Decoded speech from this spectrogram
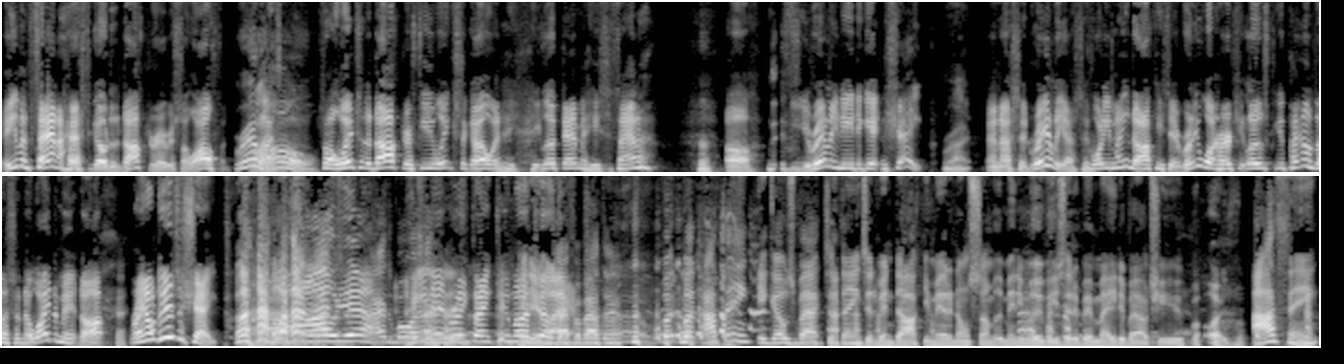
even Santa has to go to the doctor every so often. Really? Oh, So I went to the doctor a few weeks ago, and he, he looked at me. He said, "Santa, uh, you really need to get in shape." Right. And I said, "Really?" I said, "What do you mean, doc?" He said, "Really want to hurt you lose a few pounds." I said, "No, wait a minute, doc. Round is a shape." oh yeah. he didn't really think too much He much didn't of laugh that. about that. But but I think it goes back to things that have been documented on some of the many movies that have been made about you. I think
